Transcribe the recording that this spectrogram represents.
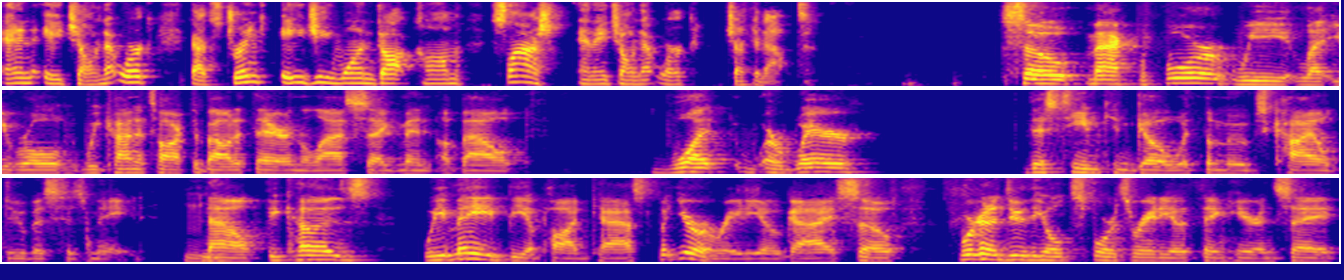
NHL network. That's drinkag1.com slash NHL network. Check it out. So, Mac, before we let you roll, we kind of talked about it there in the last segment about what or where this team can go with the moves Kyle Dubas has made. Mm-hmm. Now, because we may be a podcast, but you're a radio guy. So, we're going to do the old sports radio thing here and say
